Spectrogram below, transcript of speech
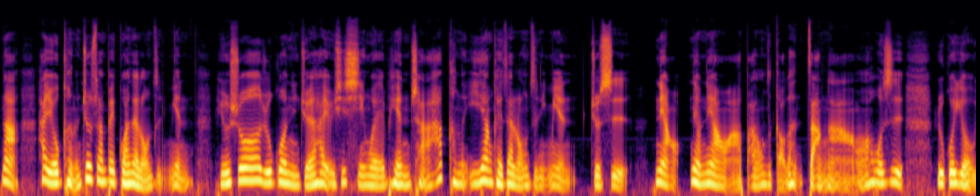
那他有可能就算被关在笼子里面，比如说如果你觉得他有一些行为的偏差，他可能一样可以在笼子里面就是。尿尿尿啊，把笼子搞得很脏啊，然后或是如果有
